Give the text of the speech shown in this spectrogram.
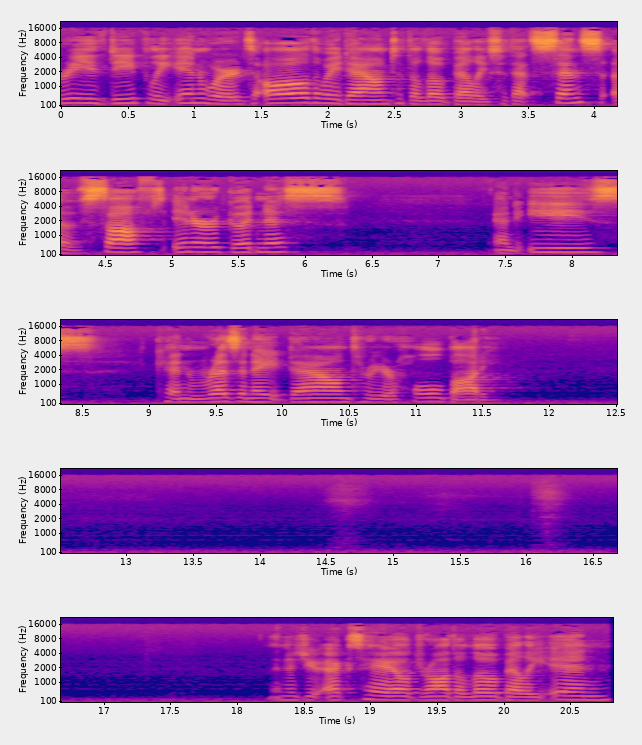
Breathe deeply inwards all the way down to the low belly. So that sense of soft inner goodness, and ease can resonate down through your whole body. Then, as you exhale, draw the low belly in.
